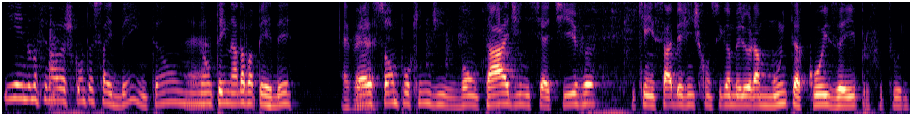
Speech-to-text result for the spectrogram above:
e ainda no final das contas sai bem. Então não tem nada para perder. É É só um pouquinho de vontade, iniciativa e quem sabe a gente consiga melhorar muita coisa aí pro futuro.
